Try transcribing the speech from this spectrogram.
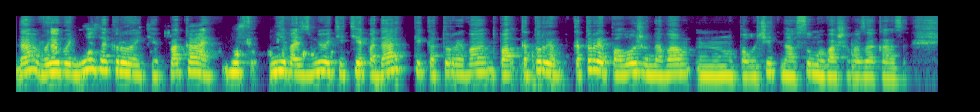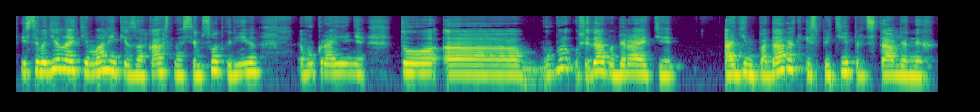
да, вы его не закроете, пока не, возьмете те подарки, которые, вам, которые, которые положено вам ну, получить на сумму вашего заказа. Если вы делаете маленький заказ на 700 гривен в Украине, то э, вы всегда выбираете один подарок из пяти представленных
